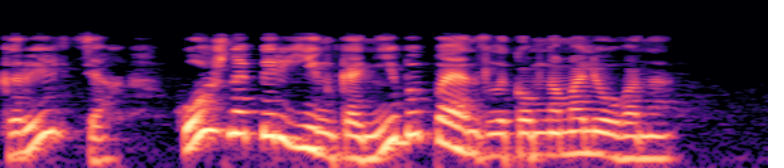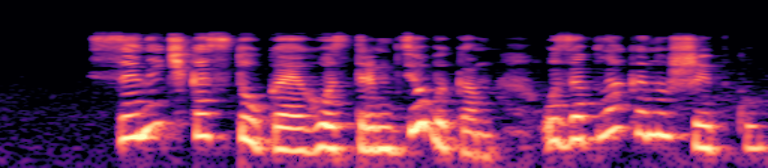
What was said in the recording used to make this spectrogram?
крильцях кожна пір'їнка ніби пензликом намальована. Синичка стукає гострим дзьобиком у заплакану шибку.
